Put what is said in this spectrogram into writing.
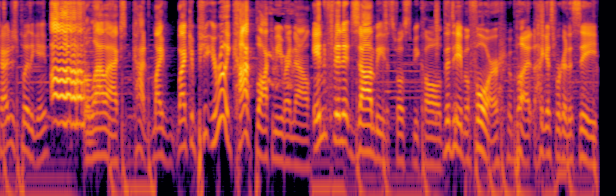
Can I just play the game? Oh! Allow access. God, my my computer. You're really cock blocking me right now. Infinite Zombies. It's supposed to be called the day before, but I guess we're gonna see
